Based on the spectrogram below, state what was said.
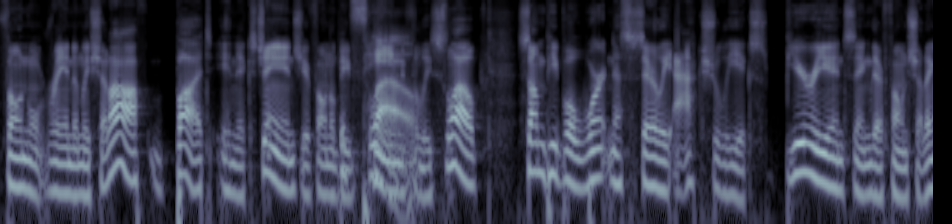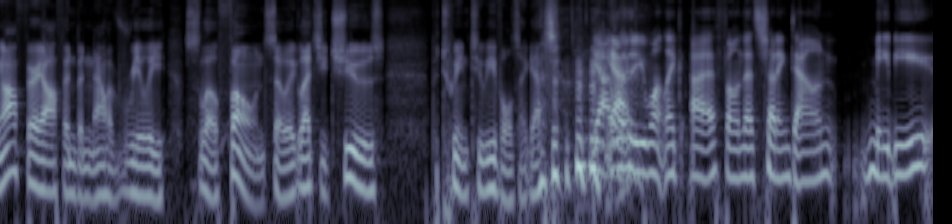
phone won't randomly shut off, but in exchange, your phone will be It's slow. painfully slow. Some people weren't necessarily actually experiencing their phone shutting off very often, but now have really slow phones. So it lets you choose between two evils, I guess. Yeah, Yeah. whether you want like a phone that's shutting down maybe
